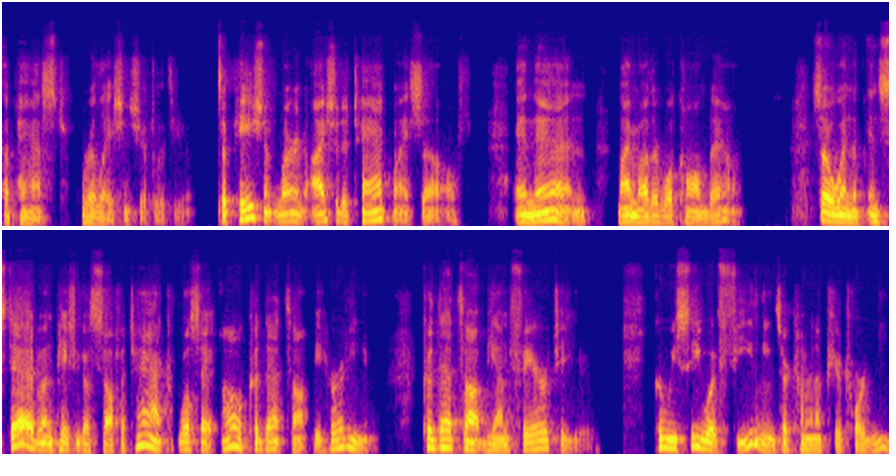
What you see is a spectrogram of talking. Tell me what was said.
a past relationship with you. The patient learned I should attack myself and then my mother will calm down. So when the, instead, when the patient goes self-attack, we'll say, oh, could that thought be hurting you? Could that thought be unfair to you? Could we see what feelings are coming up here toward me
